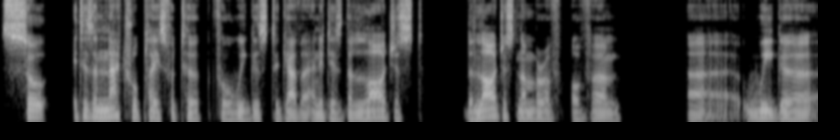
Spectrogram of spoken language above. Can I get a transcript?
so it is a natural place for Turk for Uyghurs to gather, and it is the largest the largest number of of um, uh, Uyghur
